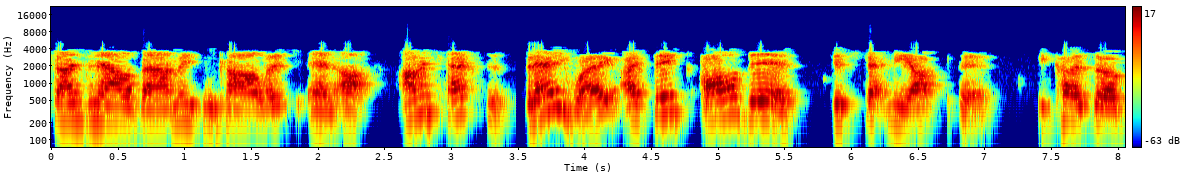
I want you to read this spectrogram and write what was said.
son's in Alabama. He's in college and, uh, I'm in Texas. But anyway, I think all this just set me up for this because of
